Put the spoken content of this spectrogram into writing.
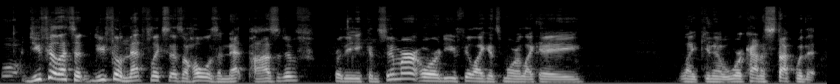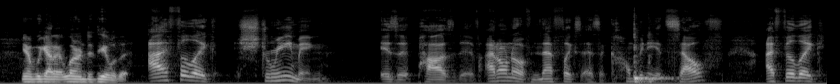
Well- do you feel that's a? Do you feel Netflix as a whole is a net positive for the consumer, or do you feel like it's more like a, like you know we're kind of stuck with it? You know, we got to learn to deal with it. I feel like streaming is a positive. I don't know if Netflix as a company itself. I feel like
